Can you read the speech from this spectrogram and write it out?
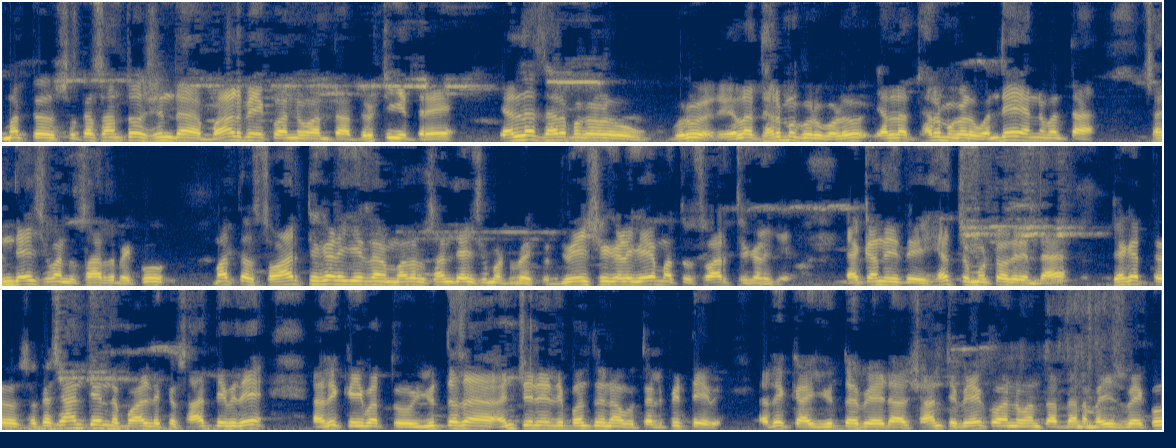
ಮತ್ತು ಸುಖ ಸಂತೋಷದಿಂದ ಬಾಳಬೇಕು ಅನ್ನುವಂತ ದೃಷ್ಟಿ ಇದ್ದರೆ ಎಲ್ಲ ಧರ್ಮಗಳು ಗುರು, ಎಲ್ಲ ಧರ್ಮಗುರುಗಳು, ಎಲ್ಲ ಧರ್ಮಗಳು ಒಂದೇ ಅನ್ನುವಂಥ ಸಂದೇಶವನ್ನು ಸಾರಬೇಕು ಮತ್ತು ಸ್ವಾರ್ಥಿಗಳಿಗೆ ಇದನ್ನು ಮೊದಲು ಸಂದೇಶ ಮುಟ್ಟಬೇಕು, ದ್ವೇಷಗಳಿಗೆ ಮತ್ತು ಸ್ವಾರ್ಥಿಗಳಿಗೆ. ಯಾಕಂದರೆ ಇದು ಹೆಚ್ಚು ಮುಟ್ಟೋದ್ರಿಂದ ಜಗತ್ತು ಸುಖ ಶಾಂತಿಯಿಂದ ಬಾಳಲಿಕ್ಕೆ ಸಾಧ್ಯವಿದೆ. ಅದಕ್ಕೆ ಇವತ್ತು ಯುದ್ಧದ ಅಂಚಿನಲ್ಲಿ ಬಂದು ನಾವು ತಲುಪಿದ್ದೇವೆ. ಅದಕ್ಕಾಗಿ ಯುದ್ಧ ಬೇಡ, ಶಾಂತಿ ಬೇಕು ಅನ್ನುವಂಥದ್ದನ್ನು ಬಯಸಬೇಕು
